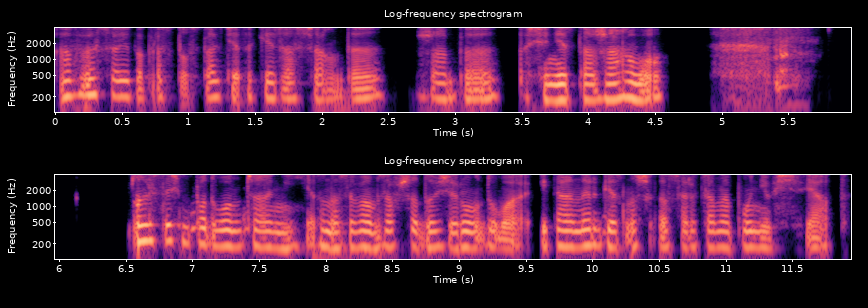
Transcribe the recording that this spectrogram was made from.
a wy sobie po prostu ustalcie takie zasady, żeby to się nie zdarzało. Ale jesteśmy podłączeni, ja to nazywam zawsze do źródła i ta energia z naszego serca napłynie w świat,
